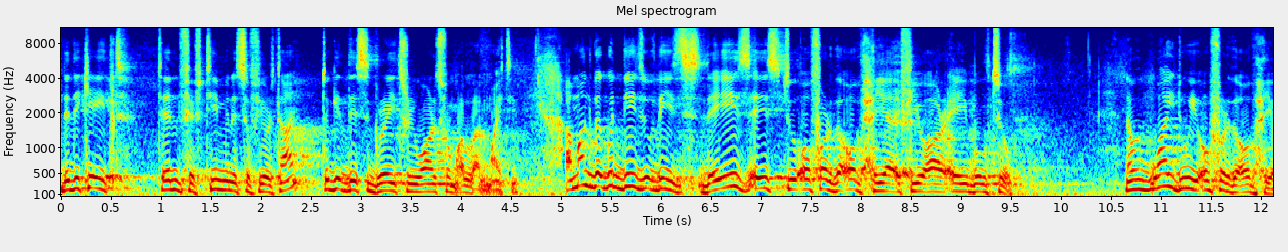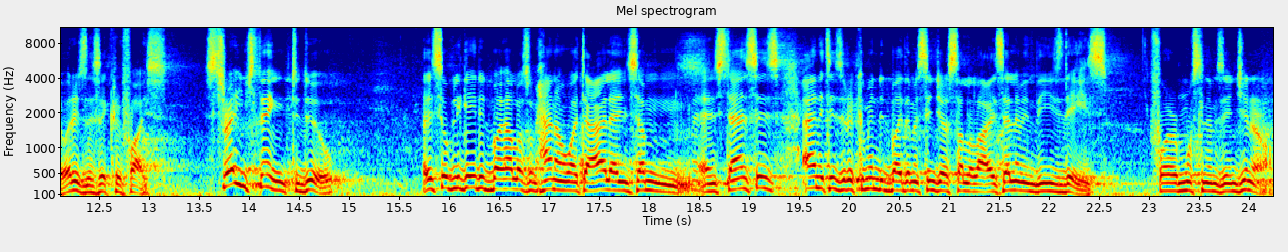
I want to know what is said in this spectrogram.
Dedicate 10 15 minutes of your time to get this great reward from Allah Almighty. Among the good deeds of these days is to offer the udhiyah if you are able to. Now why do we offer the udhiyah what is the sacrifice? Strange thing to do it's obligated by Allah subhanahu wa ta'ala in some instances and it is recommended by the Messenger sallallahu wasallam in these days for Muslims in general.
